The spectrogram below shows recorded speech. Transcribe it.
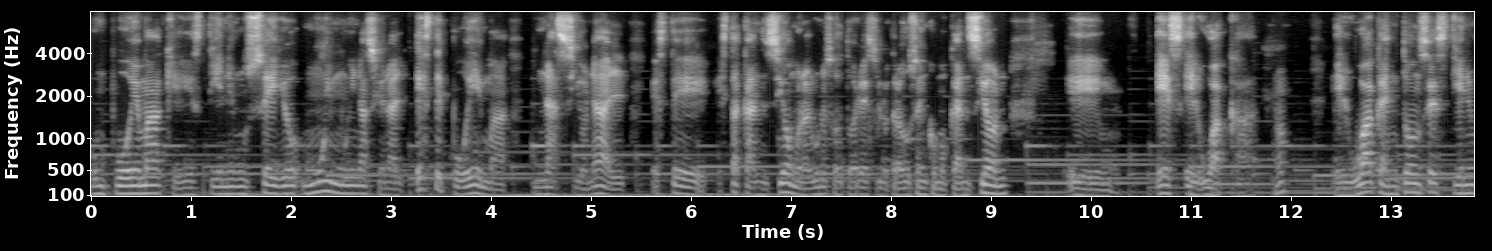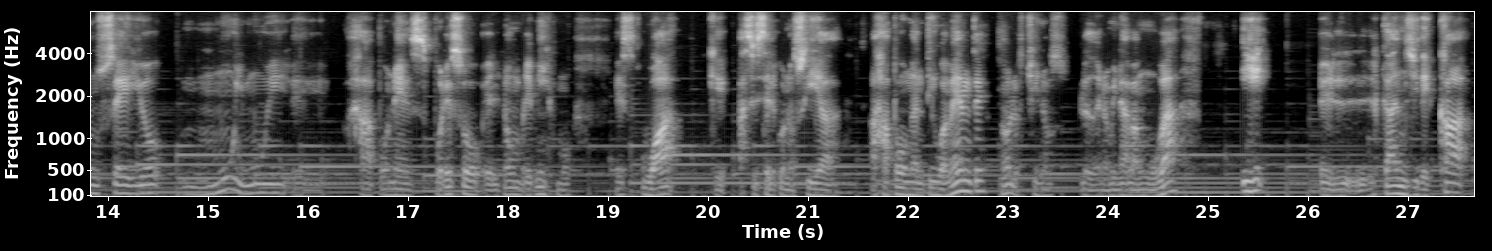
un poema que es, tiene un sello muy muy nacional. Este poema nacional, este, esta canción, bueno, algunos autores lo traducen como canción, eh, es el waka. ¿no? El waka entonces tiene un sello muy muy eh, japonés, por eso el nombre mismo es wa, que así se le conocía a Japón antiguamente, ¿no? los chinos lo denominaban wa, y el kanji de ka,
